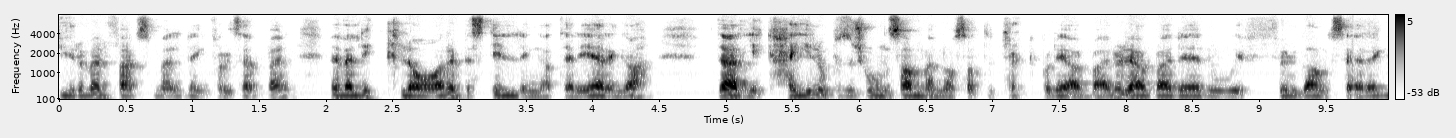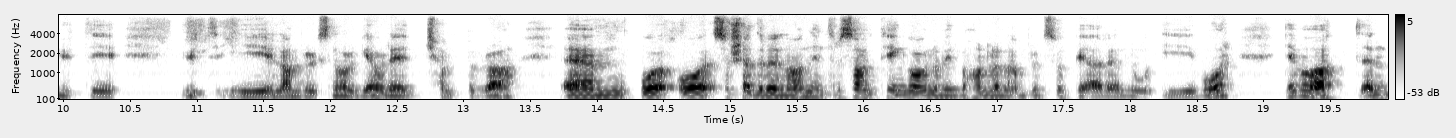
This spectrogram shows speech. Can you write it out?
dyrevelferdsmelding f.eks. Med veldig klare bestillinger til regjeringa. Der gikk hele opposisjonen sammen og satte trøkk på det arbeidet. og Det arbeidet er nå i full gang, ser jeg, ut i i Landbruks-Norge, og det er kjempebra. Um, og, og, så skjedde det en annen interessant ting òg når vi behandla landbruksoppgjøret nå i vår. Det var at en,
